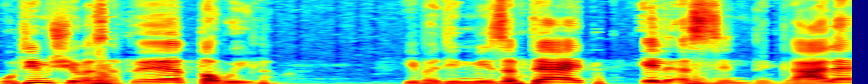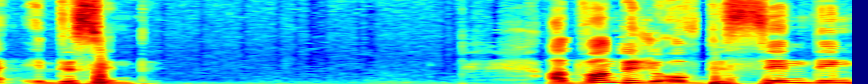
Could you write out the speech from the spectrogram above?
وتمشي مسافات طويلة. يبقى دي الميزه بتاعت ال ascending على ال descending advantage of descending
